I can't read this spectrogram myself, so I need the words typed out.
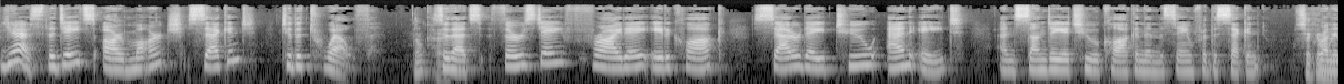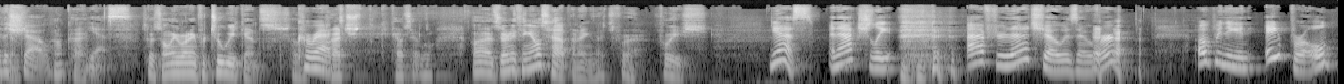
Yes, the dates are March 2nd to the 12th. Okay. So that's Thursday, Friday, 8 o'clock, Saturday, 2 and 8, and Sunday at 2 o'clock, and then the same for the second, Second run of the show. Okay. Yes. So it's only running for two weekends. So Correct. Catch, catch that little. Uh, is there anything else happening that's for Felice? Yes. And actually, after that show is over, opening in April,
